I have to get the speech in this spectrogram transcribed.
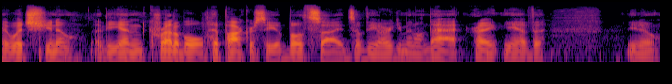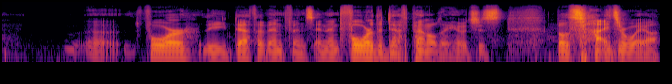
uh, which you know the incredible hypocrisy of both sides of the argument on that right? You have the you know uh, for the death of infants and then for the death penalty which is both sides are way off.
